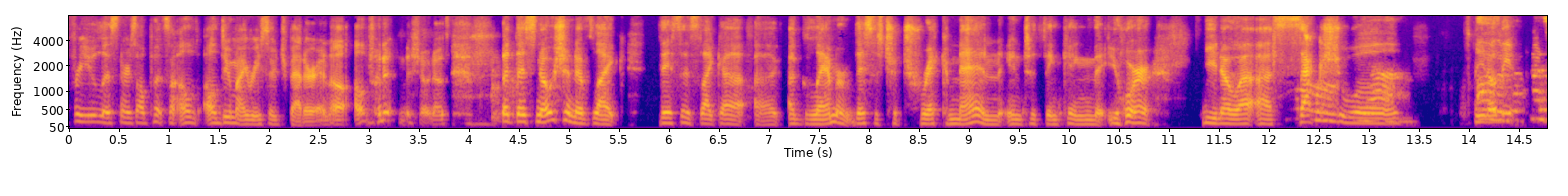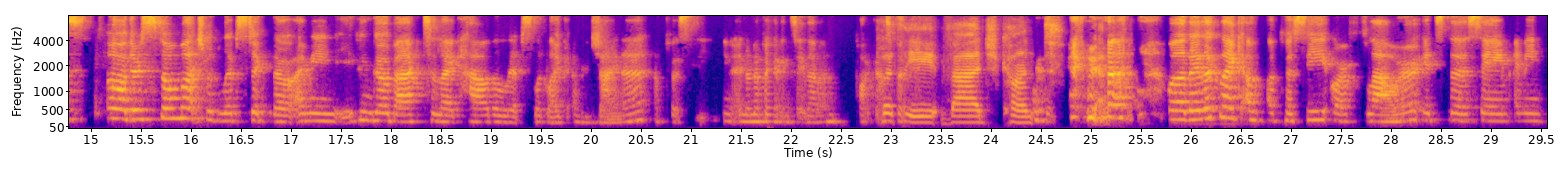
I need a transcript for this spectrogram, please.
for you listeners, I'll put some, I'll, I'll do my research better and I'll, I'll put it in the show notes. But this notion of like, this is like a, a, a glamour, this is to trick men into thinking that you're, you know, a, a oh, sexual, oh, yeah you oh, know, the, oh, there's so much with lipstick though. I mean, you can go back to like how the lips look like a vagina, a pussy. You know, I don't know if I can say that on podcast. Pussy, but... vag, cunt. Yeah. well, they look like a, a, pussy or a flower. It's the same. I mean,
